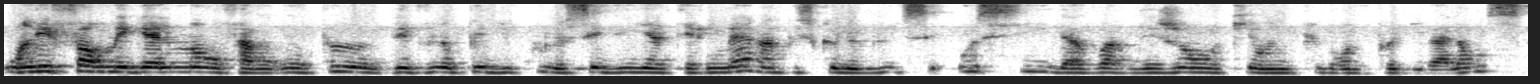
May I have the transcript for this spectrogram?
On les forme également, enfin, on peut développer du coup le CDI intérimaire, hein, puisque le but, c'est aussi d'avoir des gens qui ont une plus grande polyvalence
